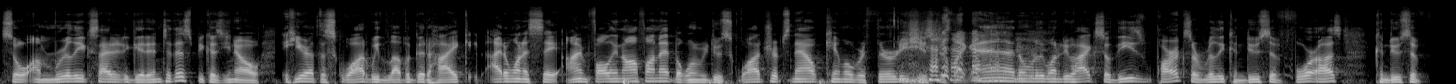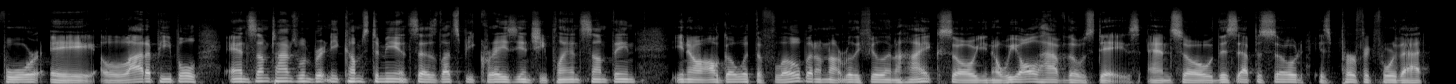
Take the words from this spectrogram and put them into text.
So I'm really excited to get into this because, you know, here at the squad, we love a good hike. I don't want to say I'm falling off on it, but when we do squad trips now, Kim over 30, she's just like, eh, I don't really want to do hikes. So these parks are really conducive for us, conducive for a, lot of people. And sometimes when Brittany comes to me and says, let's be crazy, and she plans something, you know, I'll go with the flow, but I'm not really feeling a hike. So, you know, we all have those days. And so this episode is perfect for that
